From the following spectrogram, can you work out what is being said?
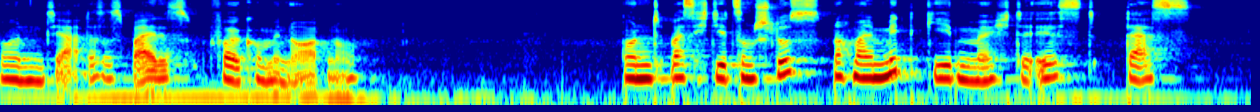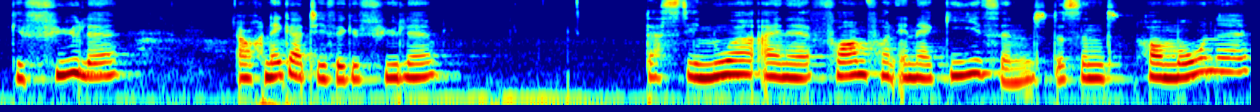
Und ja, das ist beides vollkommen in Ordnung. Und was ich dir zum Schluss nochmal mitgeben möchte, ist, dass Gefühle, auch negative Gefühle, dass sie nur eine Form von Energie sind. Das sind Hormone,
